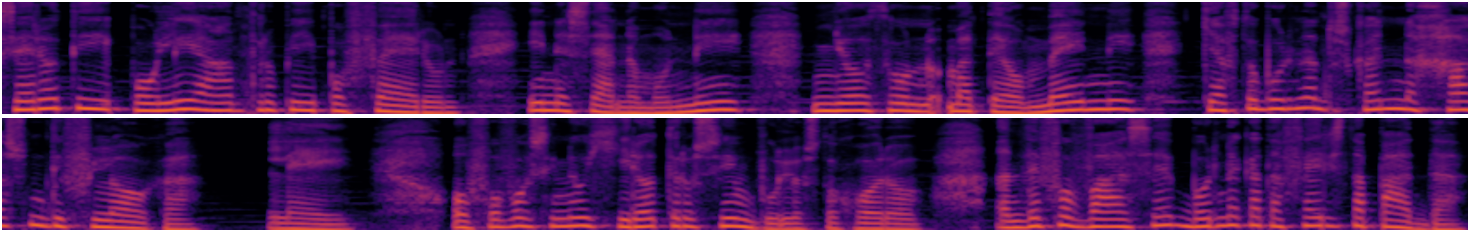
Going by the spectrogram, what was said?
Ξέρω ότι πολλοί άνθρωποι υποφέρουν, είναι σε αναμονή, νιώθουν ματαιωμένοι και αυτό μπορεί να τους κάνει να χάσουν τη φλόγα. Λέει, ο φόβος είναι ο χειρότερος σύμβουλος στο χώρο. Αν δεν φοβάσαι μπορεί να καταφέρεις τα πάντα.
